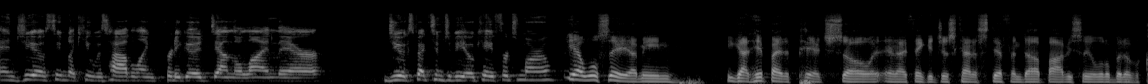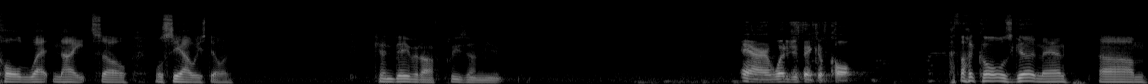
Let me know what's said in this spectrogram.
And Gio seemed like he was hobbling pretty good down the line there. Do you expect him to be okay for tomorrow? Yeah, we'll see. I mean, he got hit by the pitch, so and I think it just kind of stiffened up. Obviously, a little bit of a cold, wet night, so we'll see how he's doing. Ken Davidoff, please unmute. Aaron, what did you think of Cole? I thought Cole was good, man. Um,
